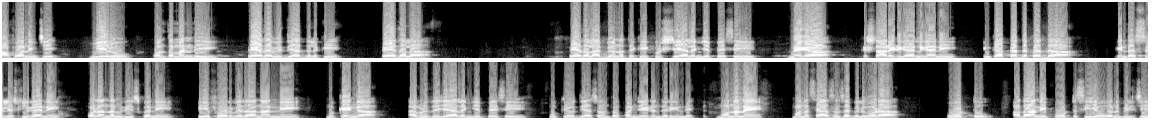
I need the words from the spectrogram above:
ఆహ్వానించి మీరు కొంతమంది పేద విద్యార్థులకి పేదల పేదల అభ్యున్నతికి కృషి చేయాలని చెప్పేసి మెగా కృష్ణారెడ్డి గారిని కానీ ఇంకా పెద్ద పెద్ద ఇండస్ట్రియలిస్టులు కానీ వాళ్ళందరిని తీసుకొని పీ ఫోర్ విధానాన్ని ముఖ్యంగా అభివృద్ధి చేయాలని చెప్పేసి ముఖ్య ఉద్దేశంతో పనిచేయడం జరిగింది. మొన్ననే మన శాసనసభ్యులు కూడా పోర్టు అదాని పోర్టు సీఈఓని పిలిచి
